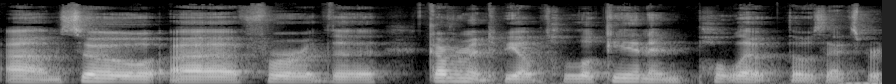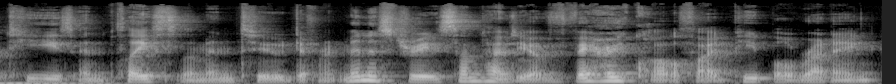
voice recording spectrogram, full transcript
Um, so uh, for the government to be able to look in and pull out those expertise and place them into different ministries, sometimes you have very qualified people running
